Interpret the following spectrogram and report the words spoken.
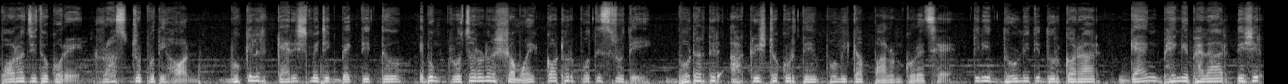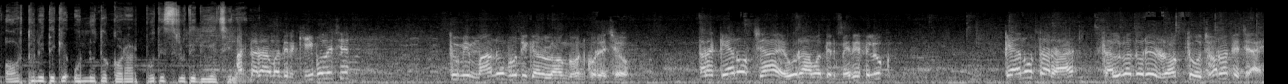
পরাজিত করে রাষ্ট্রপতি হন। বুকেলের ক্যারিসমেটিক ব্যক্তিত্ব এবং প্রচারণার সময় কঠোর প্রতিশ্রুতি ভোটারদের আকৃষ্ট করতে ভূমিকা পালন করেছে। তিনি দুর্নীতি দূর করার, গ্যাং ভেঙে ফেলার, দেশের অর্থনীতিকে উন্নত করার প্রতিশ্রুতি দিয়েছিলেন। তারা আমাদের কি বলেছে? তুমি মানব অধিকার লঙ্ঘন করেছ। তারা কেন চায় ওরা আমাদের মেরে ফেলুক? কেন তারা সালভাদরের রক্ত ঝরাতে চায়?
